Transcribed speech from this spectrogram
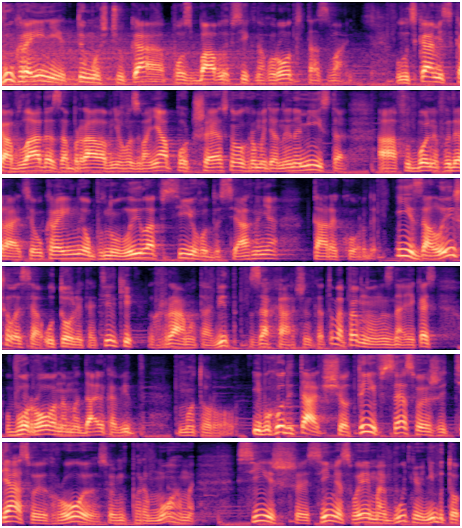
В Україні Тимощука позбавили всіх нагород та звань. Луцька міська влада забрала в нього звання почесного громадянина міста. А футбольна федерація України обнулила всі його досягнення та рекорди. І залишилася у Толіка тільки грамота від Захарченка. Та, напевно, не знаю, якась ворована медалька від Моторола. І виходить так, що ти все своє життя, своєю грою, своїми перемогами сієш е, сім'я своєї майбутньої, нібито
